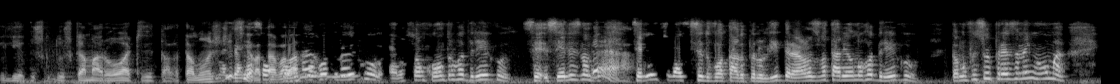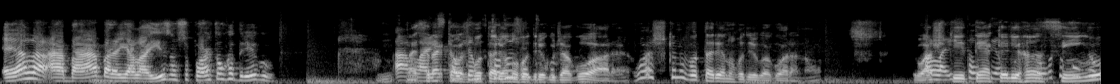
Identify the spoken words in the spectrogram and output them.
ali, dos, dos camarotes e tal. Ela tá longe mas si, ela tava lá na. Rodrigo. Elas são contra o Rodrigo. Se, se eles não é. se ele não tivesse sido votado pelo líder, elas votariam no Rodrigo. Então não foi surpresa nenhuma. Ela, a Bárbara e a Laís não suportam o Rodrigo. Ah, mas será que elas votariam no Rodrigo de agora? Eu acho que eu não votaria no Rodrigo agora, não. Eu ah, acho que tem aquele rancinho,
